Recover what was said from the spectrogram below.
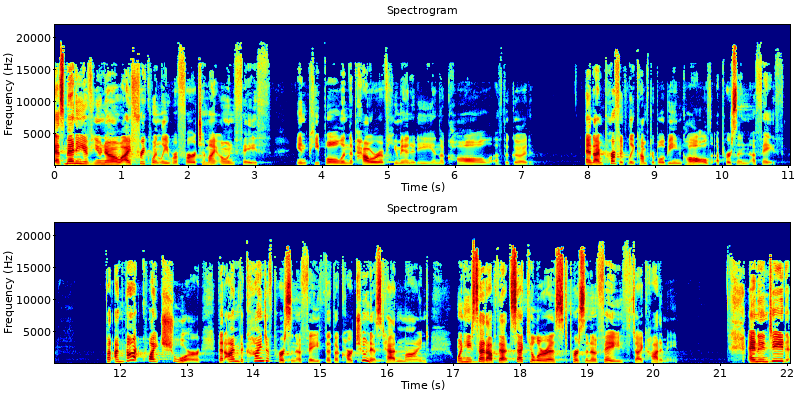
As many of you know, I frequently refer to my own faith in people and the power of humanity and the call of the good. And I'm perfectly comfortable being called a person of faith. But I'm not quite sure that I'm the kind of person of faith that the cartoonist had in mind when he set up that secularist person of faith dichotomy. And indeed,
